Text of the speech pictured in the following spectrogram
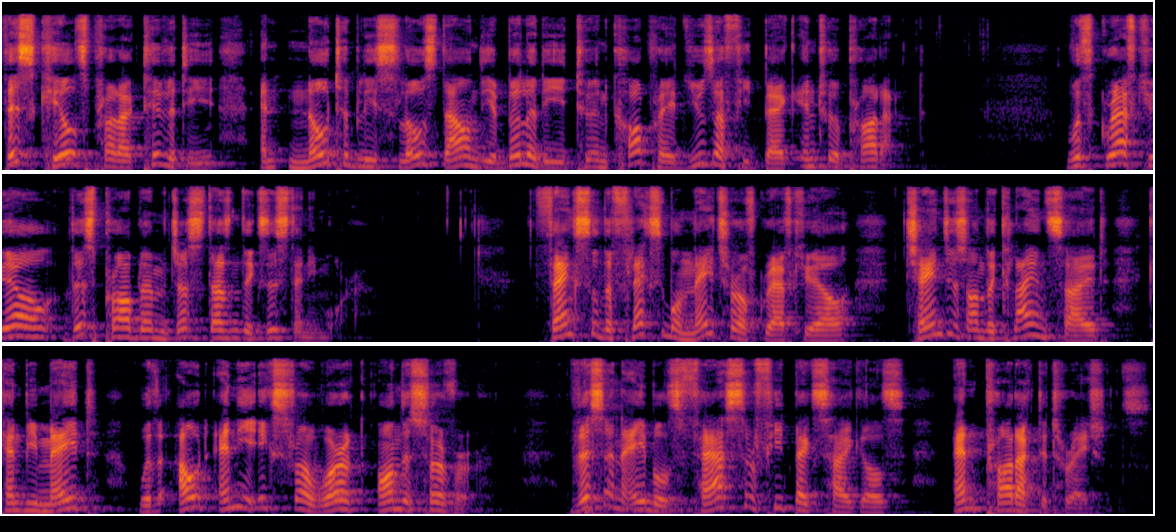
This kills productivity and notably slows down the ability to incorporate user feedback into a product. With GraphQL, this problem just doesn't exist anymore. Thanks to the flexible nature of GraphQL, changes on the client side can be made without any extra work on the server. This enables faster feedback cycles and product iterations.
